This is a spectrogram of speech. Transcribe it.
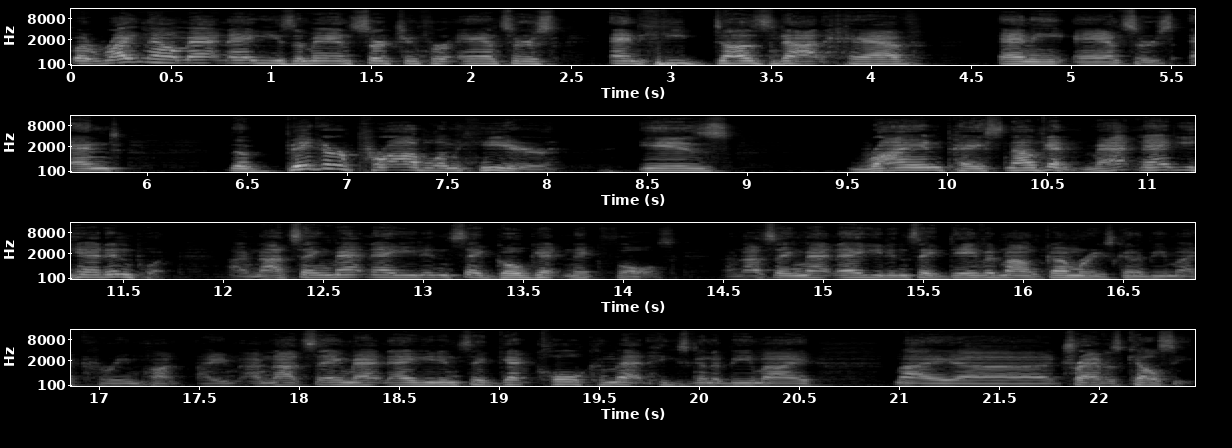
But right now, Matt Nagy is a man searching for answers, and he does not have any answers. And the bigger problem here is Ryan Pace. Now, again, Matt Nagy had input. I'm not saying Matt Nagy didn't say, go get Nick Foles. I'm not saying Matt Nagy didn't say David Montgomery is going to be my Kareem Hunt. I, am not saying Matt Nagy didn't say get Cole Kmet. He's going to be my my uh, Travis Kelce.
